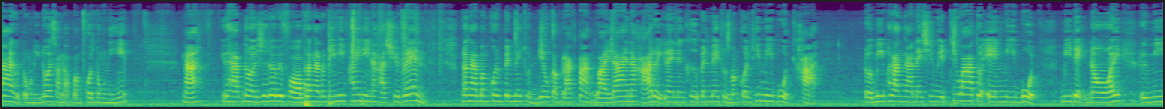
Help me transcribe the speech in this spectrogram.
มากๆอยู่ตรงนี้ด้วยสำหรับบางคนตรงนี้นะ you have known each other before พลังงานตรงนี้มีไพ่นี้นะคะ children พลังงานบางคนเป็นเมถุนเดียวกับรักต่างวัยได้นะคะ หรืออีกในหนึ่งคือเป็นเมถุนบางคนที่มีบุตรค่ะ หรือมีพลังงานในชีวิตที่ว่าตัวเองมีบุตร มีเด็กน้อย หรือมี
